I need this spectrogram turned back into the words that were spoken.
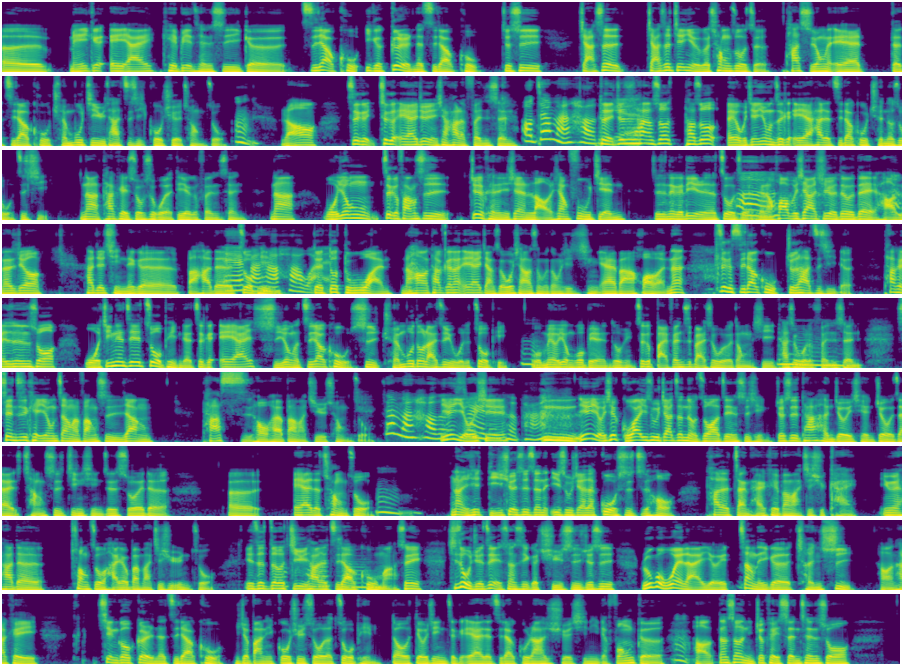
呃，每一个 AI 可以变成是一个资料库，一个个人的资料库。就是假设假设今天有一个创作者，他使用了 AI 的资料库，全部基于他自己过去的创作，嗯，然后这个这个 AI 就有点像他的分身，哦，这样蛮好的。对，就是他说，他说，哎、我今天用这个 AI，他的资料库全都是我自己，那他可以说是我的第二个分身。那我用这个方式，就可能有些人老，像富坚，就是那个猎人的作者，嗯可能画不下去了，对不对？好，那就他就请那个把他的作品他画完，对都读完，然后他跟他 AI 讲说，我想要什么东西，请 AI 帮他画完。那这个资料库就是他自己的，他可以认真说，我今天这些作品的这个 AI 使用的资料库是全部都来自于我的作品，嗯。我没有用过别人的作品，这个百分之百是我的东西，它是我的分身，嗯甚至可以用这样的方式让他死后还有办法继续创作。这样蛮好的，因为有一些点可怕，嗯，因为有一些国外艺术家真的有做到这件事情，就是他很久以前就有在尝试进行就是所谓的呃 AI 的创作，嗯，那有些的确是真的艺术家在过世之后，他的展台可以办法继续开，因为他的创作还有办法继续运作，因为这都基于他的资料库嘛。所以其实我觉得这也算是一个趋势，就是如果未来有一这样的一个城市，好，它可以建构个人的资料库，你就把你过去所有的作品都丢进这个 AI 的资料库，让它去学习你的风格。嗯好，到时候你就可以声称说。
